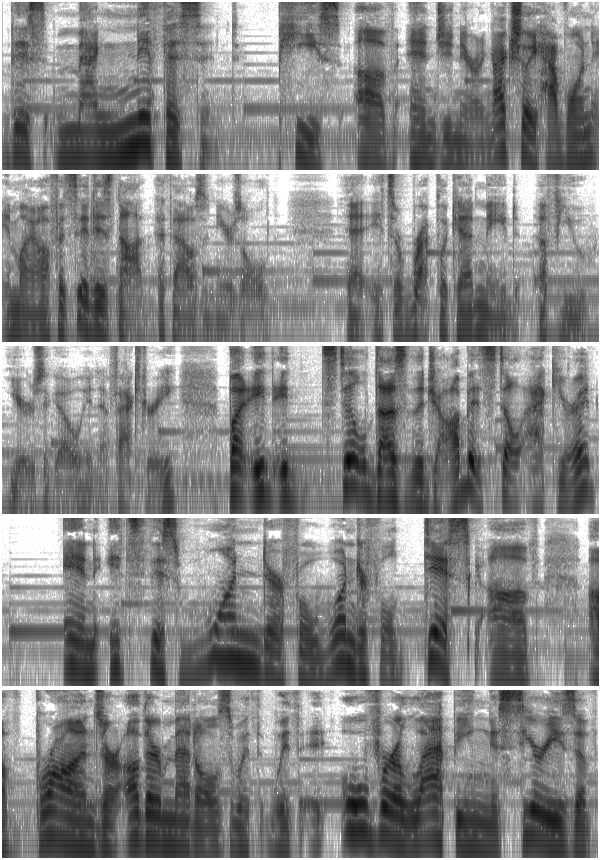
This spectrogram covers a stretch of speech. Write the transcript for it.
this magnificent piece of engineering. I actually have one in my office. It is not a thousand years old. Uh, it's a replica made a few years ago in a factory, but it, it still does the job. It's still accurate and it's this wonderful wonderful disc of of bronze or other metals with with overlapping a series of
